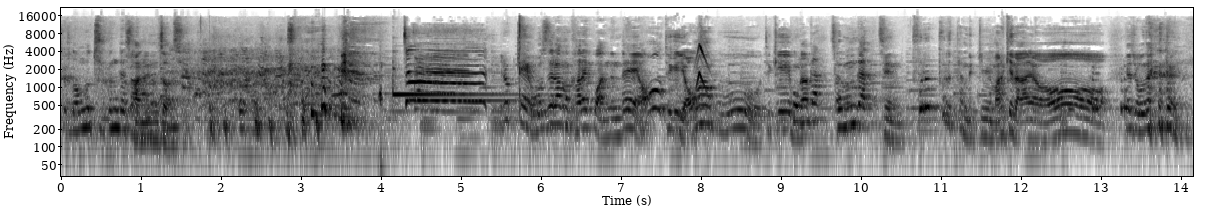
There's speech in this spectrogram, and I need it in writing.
저 너무 두근대잖아요. 완전 이렇게 옷을 한번 갈아입고 왔는데 어 되게 영하고 되게 봄 뭔가 같죠? 봄 같은 푸릇푸릇한 느낌이 막 이렇게 나요. 그래서 오늘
